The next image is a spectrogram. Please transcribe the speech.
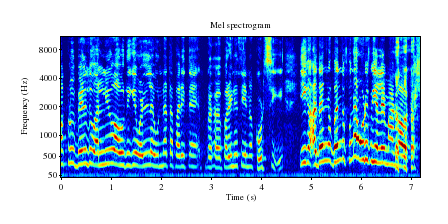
ಮಕ್ಕಳು ಬೆಳೆದು ಅಲ್ಲಿಯೂ ಅವರಿಗೆ ಒಳ್ಳೆ ಉನ್ನತ ಪರಿತೆ ಪರಿಣತಿಯನ್ನು ಕೊಡಿಸಿ ಈಗ ಅದನ್ನು ಬಂದು ಪುನಃ ಉಡುಪಿಯಲ್ಲೇ ಮಾಡುವ ಅವಕಾಶ.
